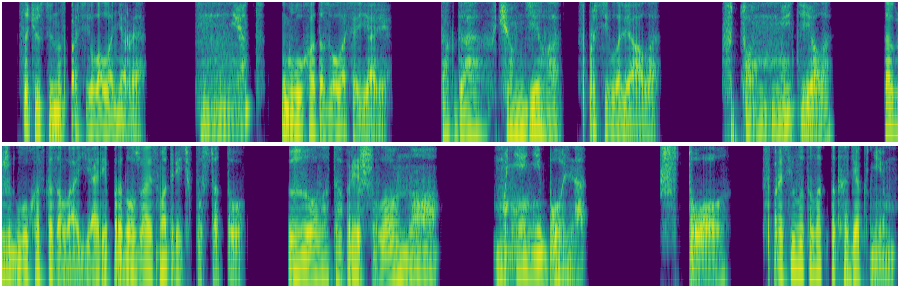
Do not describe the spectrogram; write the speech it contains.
– сочувственно спросила Ланере. «Нет», – глухо отозвалась Аяри. «Тогда в чем дело?» – спросила Лиала. «В том и дело», – так же глухо сказала Аяри, продолжая смотреть в пустоту. «Золото пришло, но мне не больно». «Что?» – спросил Аталак, подходя к ним.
